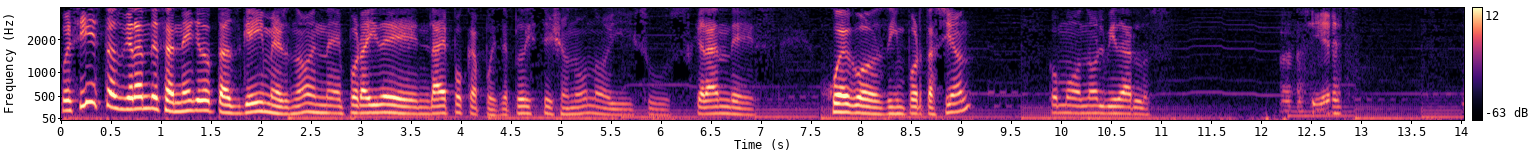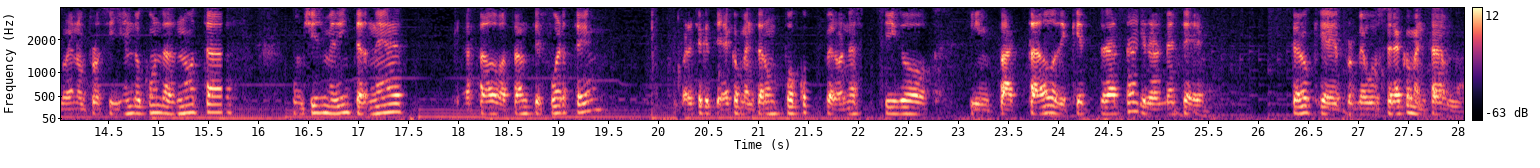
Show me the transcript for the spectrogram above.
Pues sí, estas grandes anécdotas gamers, ¿no? En, eh, por ahí de en la época pues de PlayStation 1 y sus grandes juegos de importación. ¿Cómo no olvidarlos? Así es. Bueno, prosiguiendo con las notas, un chisme de internet que ha estado bastante fuerte. Me parece que te voy a comentar un poco, pero aún así sigo impactado de qué trata y realmente creo que me gustaría comentarlo.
